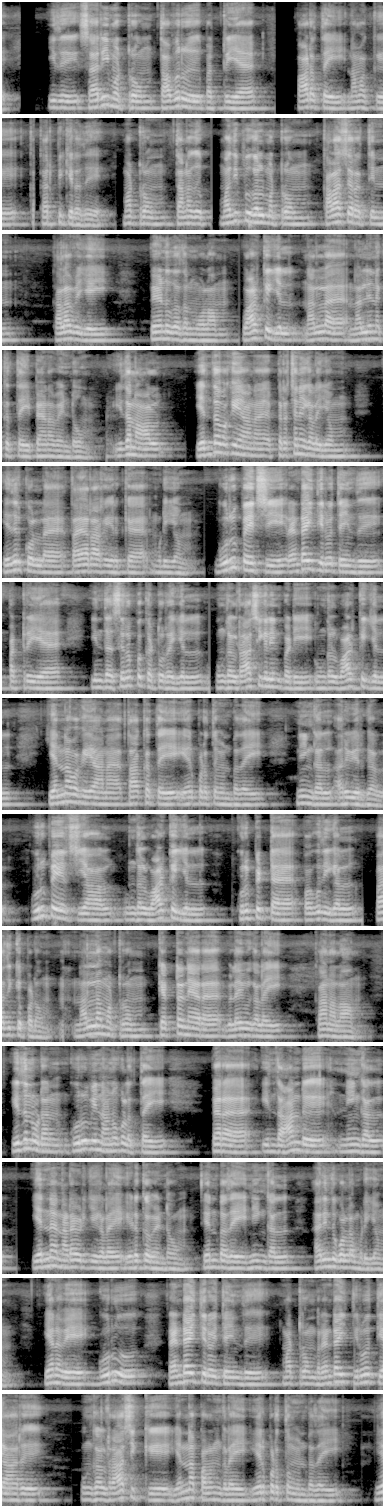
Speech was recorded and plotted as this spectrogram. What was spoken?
இது சரி மற்றும் தவறு பற்றிய பாடத்தை நமக்கு கற்பிக்கிறது மற்றும் தனது மதிப்புகள் மற்றும் கலாச்சாரத்தின் கலவையை பேணுவதன் மூலம் வாழ்க்கையில் நல்ல நல்லிணக்கத்தை பேண வேண்டும். இதனால் எந்த வகையான பிரச்சனைகளையும் எதிர்கொள்ள தயாராக இருக்க முடியும். குரு பயிற்சி ரெண்டாயிரத்தி இருபத்தைந்து பற்றிய இந்த சிறப்பு கட்டுரையில் உங்கள் ராசிகளின்படி உங்கள் வாழ்க்கையில் என்ன வகையான தாக்கத்தை ஏற்படுத்தும் என்பதை நீங்கள் அறிவீர்கள். குரு பெயர்ச்சியால் உங்கள் வாழ்க்கையில் குறிப்பிட்ட பகுதிகள் பாதிக்கப்படும். நல்ல மற்றும் கெட்ட நேர விளைவுகளை காணலாம். இதனுடன் குருவின் அனுகூலத்தை பெற இந்த ஆண்டு நீங்கள் என்ன நடவடிக்கைகளை எடுக்க வேண்டும் என்பதை நீங்கள் அறிந்து கொள்ள முடியும். எனவே குரு ரெண்டாயிரத்தி இருபத்தைந்து மற்றும் ரெண்டாயிரத்தி இருபத்தி ஆறு உங்கள் ராசிக்கு என்ன பலன்களை ஏற்படுத்தும் என்பதை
